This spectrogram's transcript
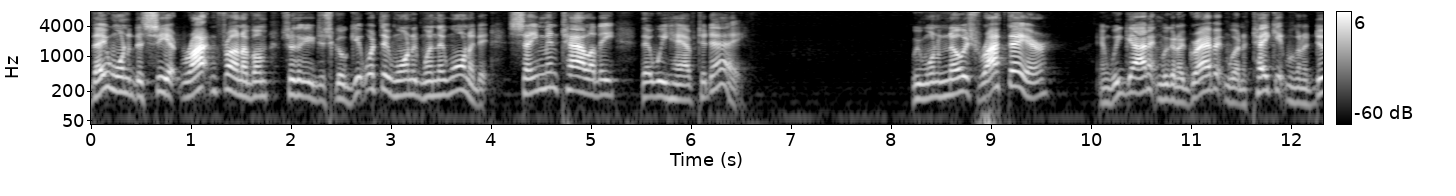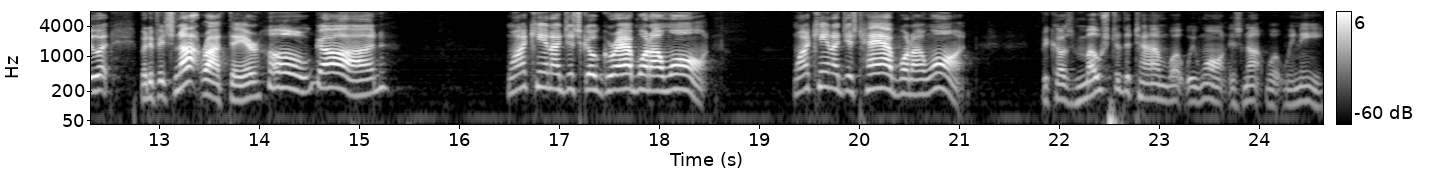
They wanted to see it right in front of them so they could just go get what they wanted when they wanted it. Same mentality that we have today. We want to know it's right there, and we got it, and we're going to grab it, and we're going to take it, we're going to do it. But if it's not right there, oh God, why can't I just go grab what I want? Why can't I just have what I want? Because most of the time, what we want is not what we need.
